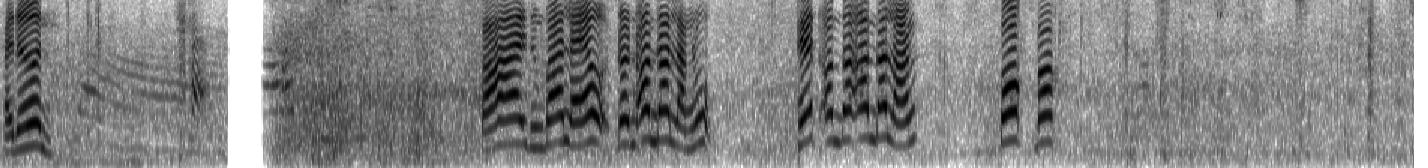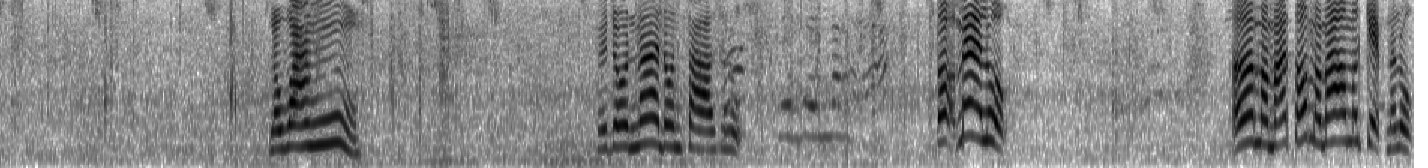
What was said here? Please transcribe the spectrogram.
ไปเดิน ไปถึงบ้านแล้ว เดินอ้อมด้านหลังลูก เพชรอ้อมด้านอ้อมด้านหลัง บอกบอกระวัง ไปโดนหน้าโดนตาสลุกโต๊ะแม่ลูก เออมาม่าโต๊ะมาม่าเอามาเก็บนะลูก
